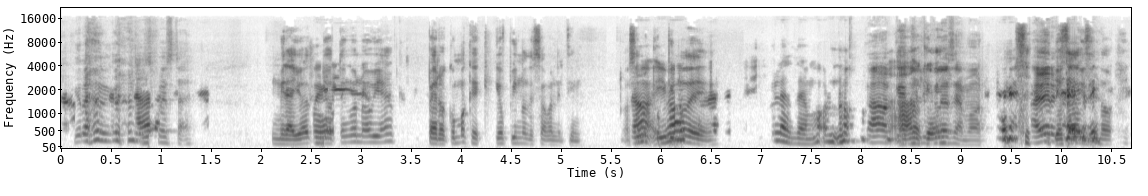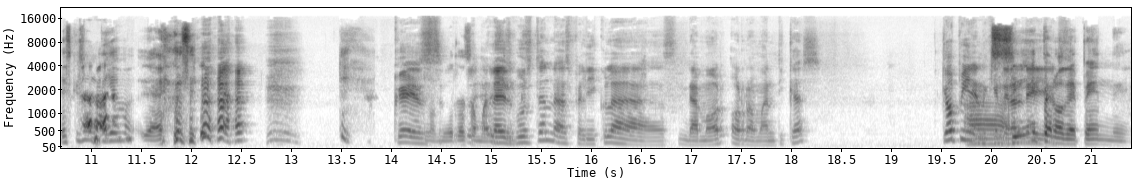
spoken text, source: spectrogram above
Gran, gran respuesta. Mira, yo, yo tengo novia, pero ¿cómo que qué opino de San Valentín? O sea, No, íbamos opino de. Películas de amor, ¿no? Ah, ok, Ah, ok. películas de amor. A ver, Ya estaba ¿qué, diciendo, es que es un día. qué es? ¿Les gustan las películas de amor o románticas? ¿Qué opinan en Ah, general Sí, de ellas? pero depende.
